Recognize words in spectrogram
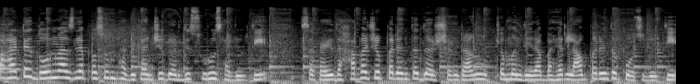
पहाटे दोन वाजल्यापासून भाविकांची गर्दी सुरू झाली होती. सकाळी दहा वाजेपर्यंत दर्शन रांग मुख्य मंदिराबाहेर लांबपर्यंत पोहोचली होती.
